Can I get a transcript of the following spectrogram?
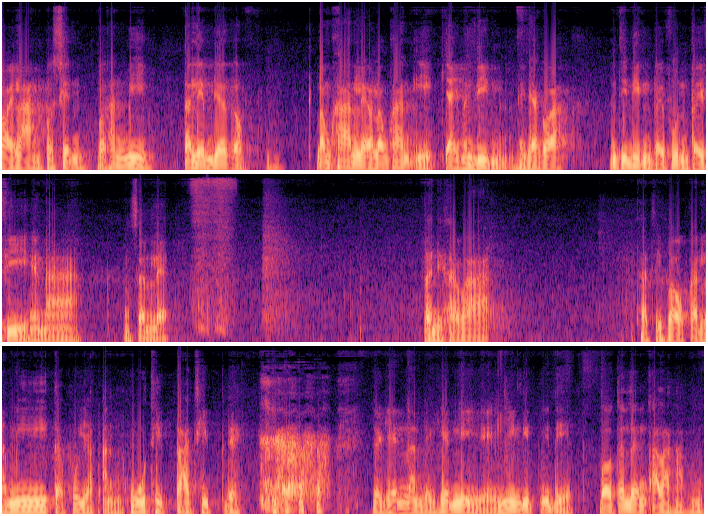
ร้อยล้านเปอร์เซ็นต์บ่ท่านมีแต่เหลี่ยมเดียวกับลำคาญแล้วลำคาญอีกใจมันดินเห็นจากว่า มันจะดินไปฝุ่นไปฟี่ไงนะทังสันแหละตอนนี้ครับว่า ถ้าที่เว้ากันละมีแต่ผู้อยากอันหูทิพตาทิพเด้ อยากเห็นนั่นอยากเห็นนี่เด้มีฤทธิ์วิเดชเว้าแต่เรื่องอรหันต์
